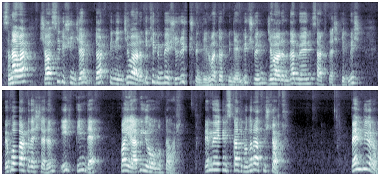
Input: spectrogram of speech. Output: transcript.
Sınava şahsi düşüncem 4000'in civarında 2500 3000 diyelim ama 4000 diyelim 3000 civarında mühendis arkadaş girmiş ve bu arkadaşların ilk binde bayağı bir yoğunlukta var. Ve mühendis kadroları 64. Ben diyorum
